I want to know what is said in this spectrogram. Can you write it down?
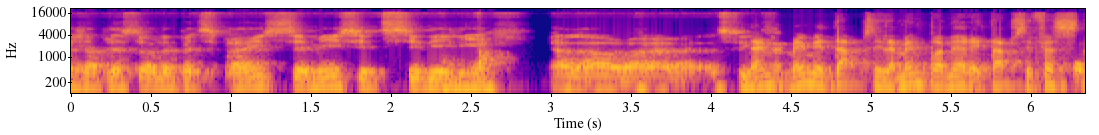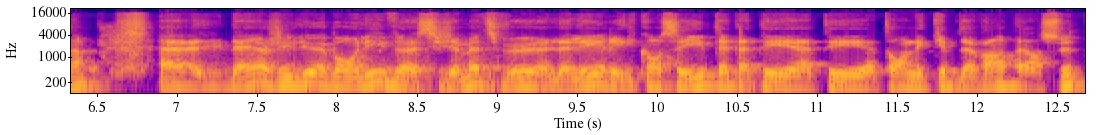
J'appelais ça Le Petit Prince. S'aimer, c'est tisser des liens. Alors, euh, c'est même, même, étape, c'est la même première étape, c'est fascinant. Euh, D'ailleurs, j'ai lu un bon livre. Si jamais tu veux le lire et le conseiller peut-être à, tes, à, tes, à ton équipe de vente ensuite,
